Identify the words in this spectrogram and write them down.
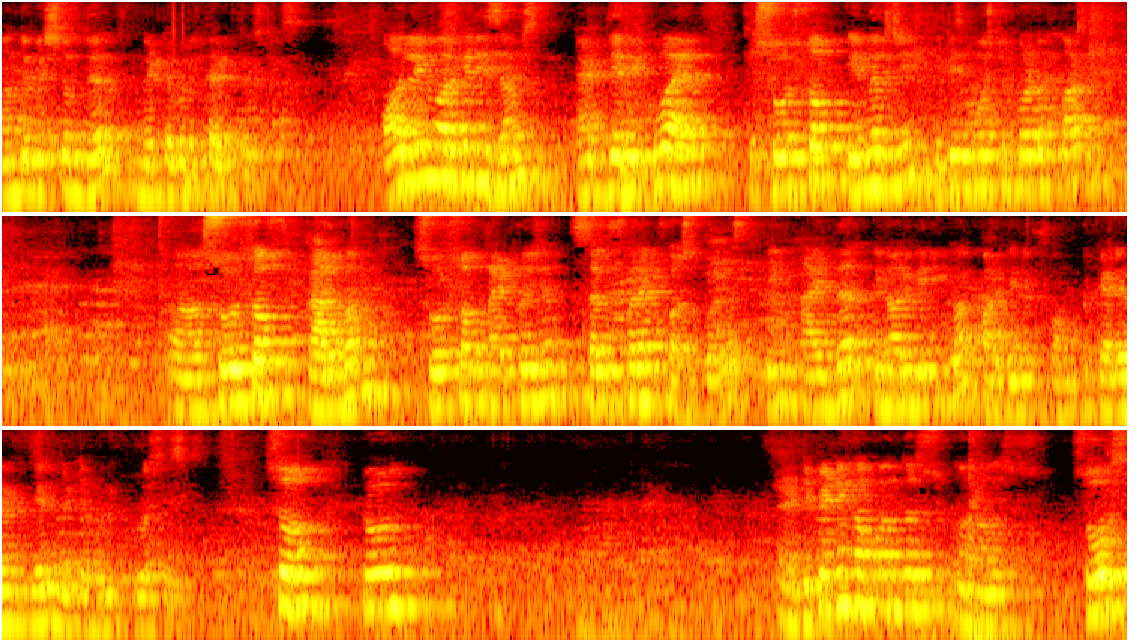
on the basis of their metabolic characteristics. All living organisms and they require a source of energy it is most important part source of carbon source of nitrogen sulphur and phosphorus in either inorganic or organic form to carry out their metabolic process so to depending upon the source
